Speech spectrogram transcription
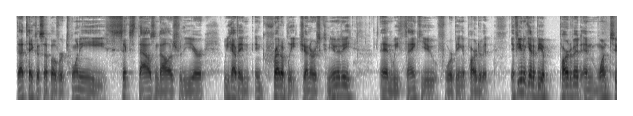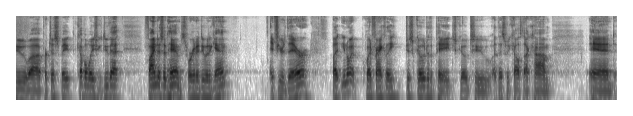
That takes us up over $26,000 for the year. We have an incredibly generous community and we thank you for being a part of it. If you get to be a part of it and want to uh, participate, a couple ways you can do that. Find us at HIMSS. We're going to do it again. If you're there, but you know what? Quite frankly, just go to the page. Go to uh, thisweekhealth.com, and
